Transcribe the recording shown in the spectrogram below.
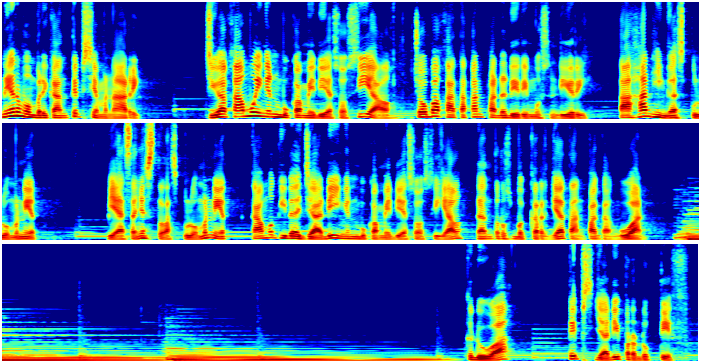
Nir memberikan tips yang menarik. Jika kamu ingin buka media sosial, coba katakan pada dirimu sendiri, tahan hingga 10 menit. Biasanya setelah 10 menit, kamu tidak jadi ingin buka media sosial dan terus bekerja tanpa gangguan. Kedua, tips jadi produktif.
